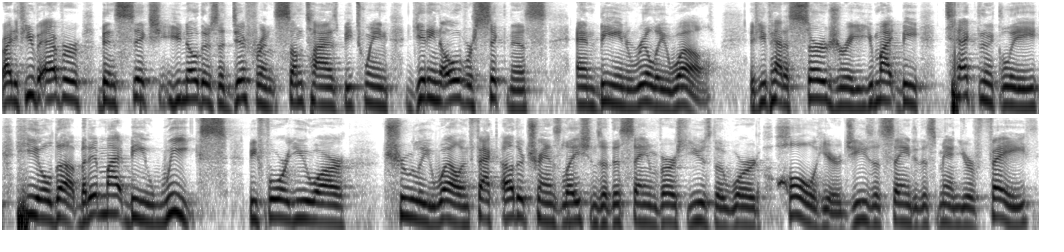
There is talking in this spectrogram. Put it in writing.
Right? If you've ever been sick, you know there's a difference sometimes between getting over sickness and being really well. If you've had a surgery, you might be technically healed up, but it might be weeks before you are truly well. In fact, other translations of this same verse use the word whole here. Jesus saying to this man, Your faith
